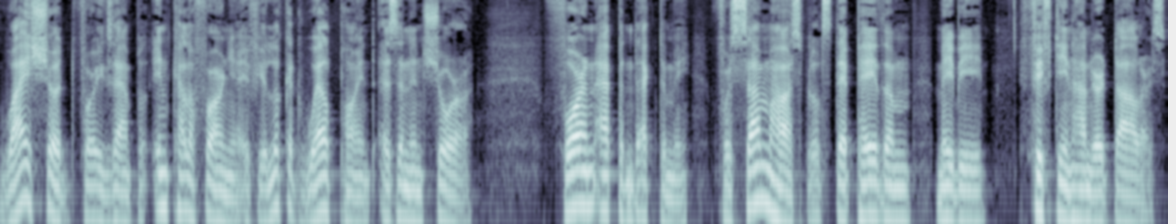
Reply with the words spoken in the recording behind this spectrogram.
Why should, for example, in California, if you look at WellPoint as an insurer, for an appendectomy, for some hospitals, they pay them maybe $1,500.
